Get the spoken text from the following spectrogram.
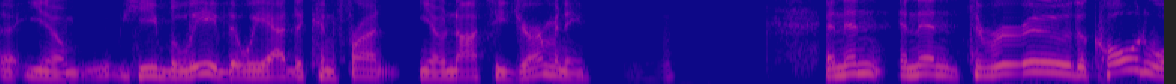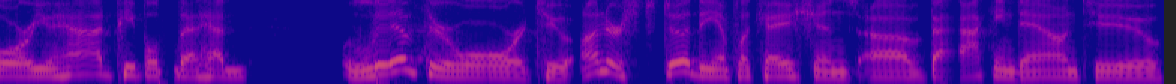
uh, you know he believed that we had to confront you know Nazi Germany. Mm-hmm. And then and then through the Cold War, you had people that had lived through World War II, understood the implications of backing down to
